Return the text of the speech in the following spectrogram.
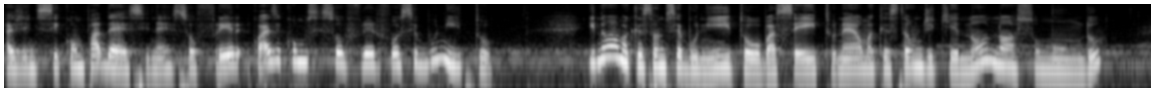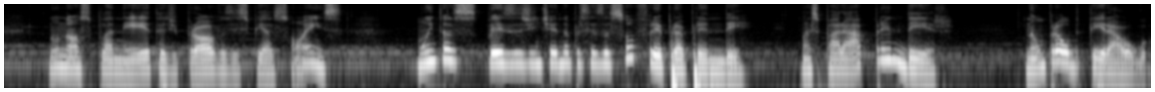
a gente se compadece, né? Sofrer, quase como se sofrer fosse bonito. E não é uma questão de ser bonito ou aceito, né? É uma questão de que no nosso mundo, no nosso planeta de provas e expiações, muitas vezes a gente ainda precisa sofrer para aprender. Mas para aprender, não para obter algo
